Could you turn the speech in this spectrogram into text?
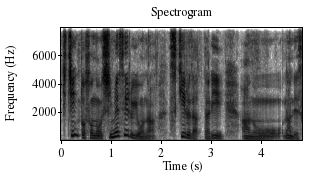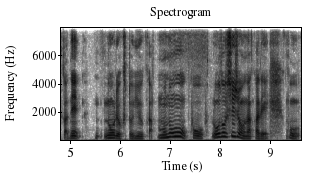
きちんとその示せるようなスキルだったりあの何ですかね能力というかものをこう労働市場の中でこう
